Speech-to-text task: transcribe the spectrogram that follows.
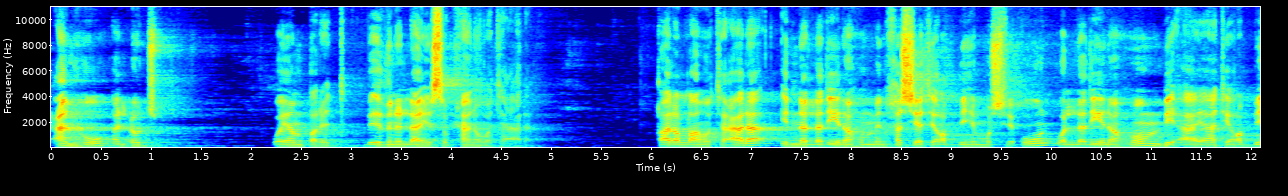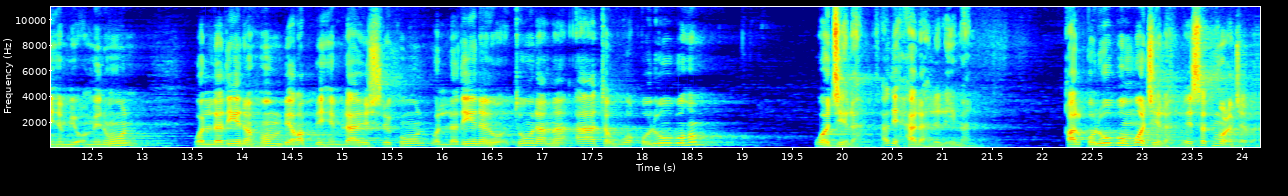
عنه العجب وينطرد بإذن الله سبحانه وتعالى. قال الله تعالى إن الذين هم من خشية ربهم مشفقون والذين هم بآيات ربهم يؤمنون والذين هم بربهم لا يشركون والذين يؤتون ما آتوا وقلوبهم وجلة. هذه حال أهل الإيمان. قال قلوبهم وجلة ليست معجبة.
